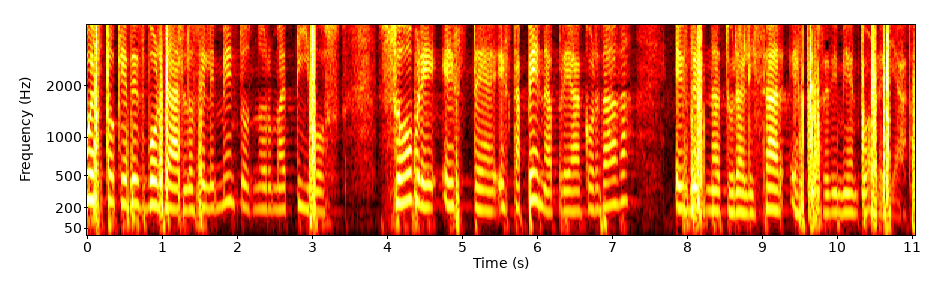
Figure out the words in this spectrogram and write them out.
puesto que desbordar los elementos normativos sobre este, esta pena preacordada es desnaturalizar el procedimiento abreviado.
